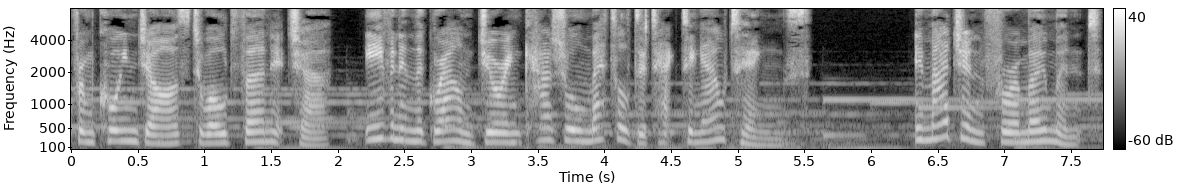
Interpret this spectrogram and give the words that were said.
from coin jars to old furniture, even in the ground during casual metal detecting outings. Imagine for a moment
